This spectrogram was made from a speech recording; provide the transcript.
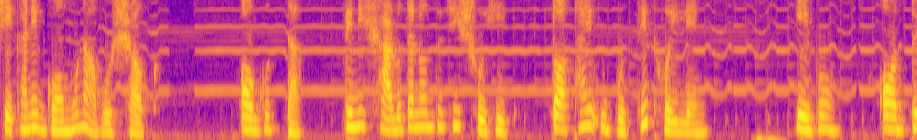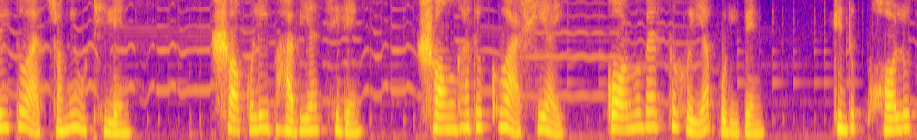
সেখানে গমন আবশ্যক অগত্যা তিনি শারদানন্দজির সহিত তথায় উপস্থিত হইলেন এবং অদ্বৈত আশ্রমে উঠিলেন। সকলেই ভাবিয়াছিলেন সংঘাতক্ষ আসিয়াই কর্মব্যস্ত হইয়া পড়িবেন, কিন্তু ফলত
